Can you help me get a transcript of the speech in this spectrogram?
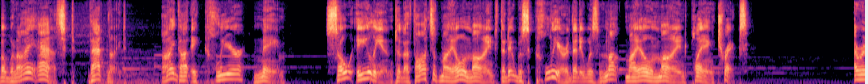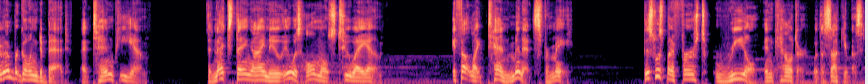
But when I asked that night, I got a clear name, so alien to the thoughts of my own mind that it was clear that it was not my own mind playing tricks. I remember going to bed at 10 p.m. The next thing I knew, it was almost 2 a.m. It felt like 10 minutes for me. This was my first real encounter with a succubus,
